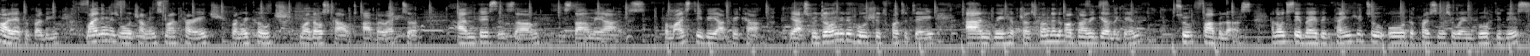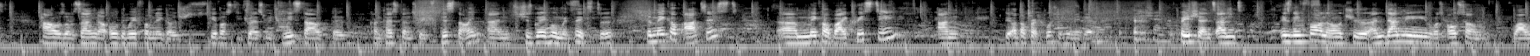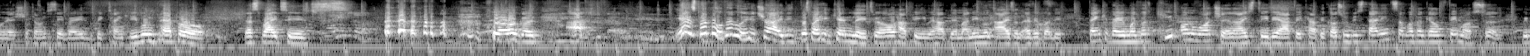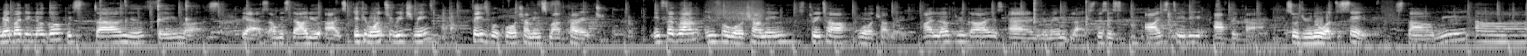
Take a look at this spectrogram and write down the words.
Hi everybody, my name is World Charming Smart Courage, runway coach, model scout, art director, and this is um, Style Me Ice from Ice TV Africa. Yes, we're done with the whole shoot for today, and we have transformed an ordinary girl again to fabulous. And I want to say a very big thank you to all the persons who were involved in this. House of Zanga, all the way from Lagos, gave us the dress which we styled the contestants with this time, and she's going home with it too. The makeup artist, um, makeup by Christy, and the other person, what's her name again? Patient. Patience, and it's been fun all through. And Dami was awesome while we were shooting. I want to say very big thank you. Even Pepper, despite his. we're all good. Uh, yes, Pepper, Pepper, he tried. That's why he came late. We're all happy we have them, and even eyes on everybody. Thank you very much. But keep on watching Ice TV Africa because we'll be styling some other girl famous soon. Remember the logo? We style you famous. Yes, and we style you eyes. If you want to reach me, Facebook World Charming Smart Courage. Instagram Info World Charming, Twitter World Charming. I love you guys and remain blessed. This is Ice TV Africa. So do you know what to say? Style me ice.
